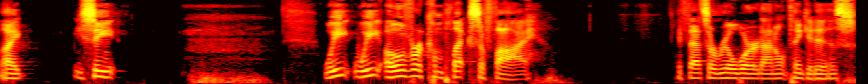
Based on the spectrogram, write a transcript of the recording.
Like, you see, we, we over complexify. If that's a real word, I don't think it is.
